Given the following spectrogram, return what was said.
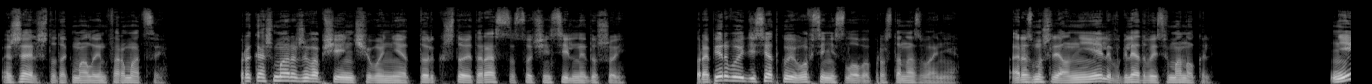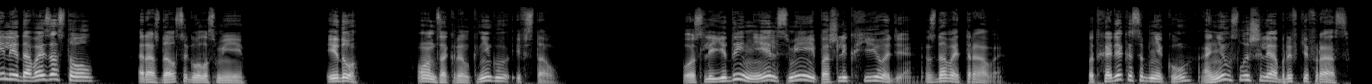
Жаль, что так мало информации. Про кошмара же вообще ничего нет, только что это раса с очень сильной душой. Про первую десятку и вовсе ни слова, просто название. Размышлял Ниэль, вглядываясь в монокль. «Нили, давай за стол!» — раздался голос Мии. «Иду!» Он закрыл книгу и встал. После еды Ниэль с Мией пошли к Хьоде, сдавать травы. Подходя к особняку, они услышали обрывки фраз.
